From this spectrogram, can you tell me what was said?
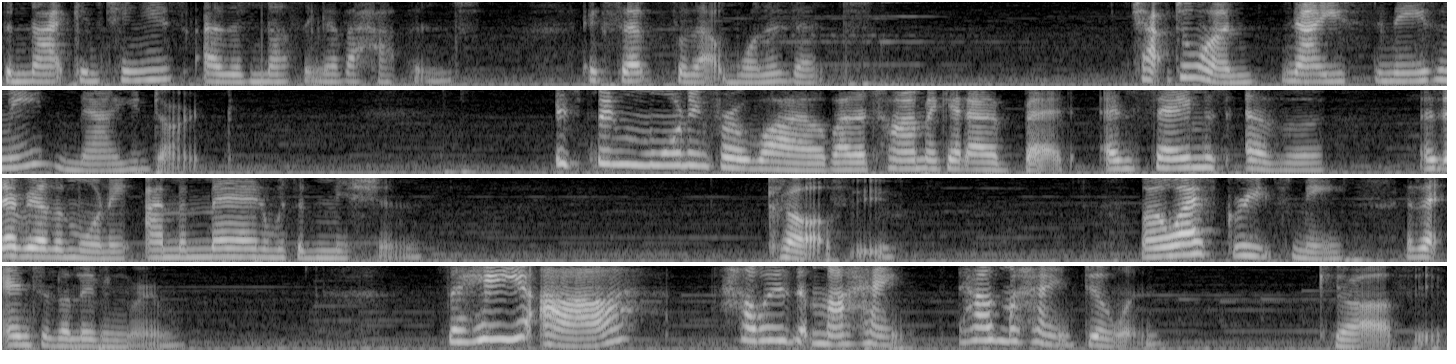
the night continues as if nothing ever happened, except for that one event. Chapter 1 Now you sneeze me, now you don't. It's been morning for a while by the time I get out of bed, and same as ever, as every other morning, I'm a man with a mission. Coffee. My wife greets me as I enter the living room. So here you are. How is it, my Hank? How's my Hank doing? Coffee.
